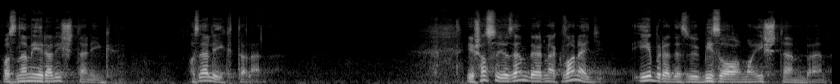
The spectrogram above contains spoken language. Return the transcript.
az nem ér el Istenig, az elégtelen. És az, hogy az embernek van egy ébredező bizalma Istenben,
